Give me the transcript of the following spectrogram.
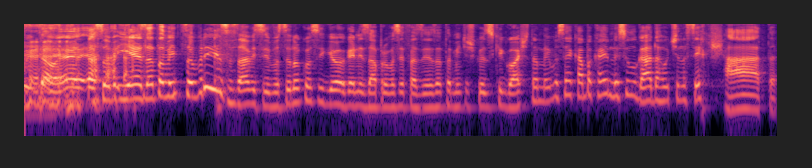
Viu? Então, é, é sobre- e é exatamente sobre isso, sabe? Se você não conseguir organizar pra você fazer exatamente as coisas que gosta, também você acaba caindo nesse lugar da rotina ser chata,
